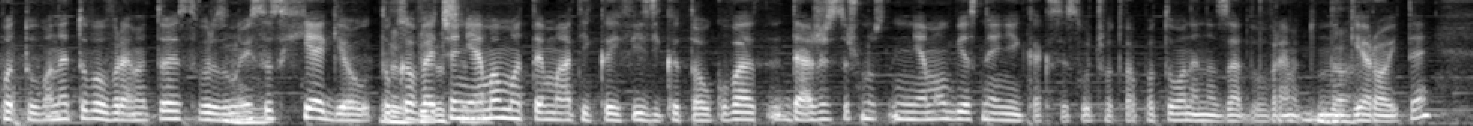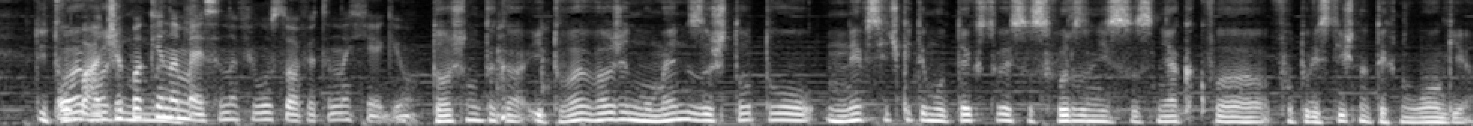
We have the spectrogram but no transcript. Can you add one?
Пътуването във времето е свързано mm-hmm. и с Хегел. Тук Разбира вече се, да. няма математика и физика толкова. Даже всъщност няма обяснение как се случва това пътуване назад във времето Да. на героите. И това е Обаче важен пък е момент. намеса на философията на Хегел. Точно така. И това е важен момент, защото не всичките му текстове са свързани с някаква футуристична технология.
